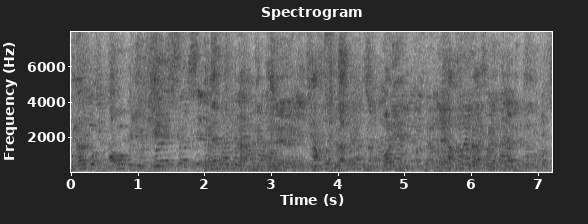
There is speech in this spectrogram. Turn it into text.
उनीहरूको अबको यो एज उनीहरूको कुरा हामीले बोलेर हाम्रो कुरा पनि उनीहरू पनि हाम्रो कुरा पनि उनीहरूले बोल्नुपर्छ।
